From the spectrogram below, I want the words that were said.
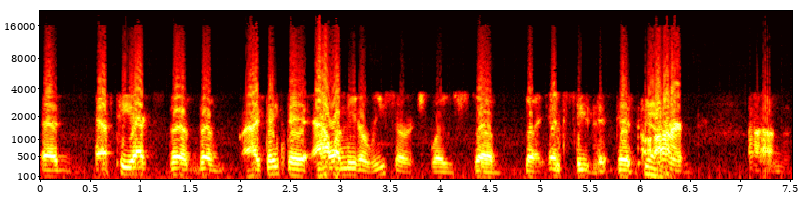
And FTX, the the I think the Alameda Research was the the entity that did Yeah. harm. Um,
